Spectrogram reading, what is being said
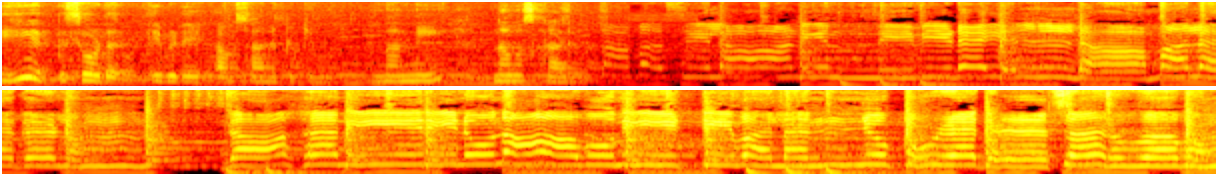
ഈ എപ്പിസോഡ് ഇവിടെ അവസാനിപ്പിക്കുന്നു. നന്ദി നമസ്കാരം. മലകളും ദാഹനീരിനു നാവു നീട്ടി വലഞ്ഞു പുഴകൾ സർവവും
